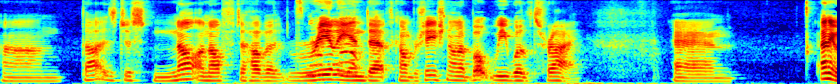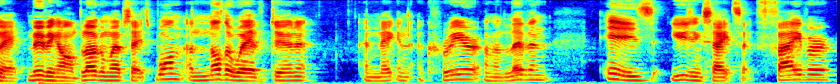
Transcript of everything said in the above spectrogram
And that is just not enough to have a really in depth conversation on it, but we will try. Um, anyway, moving on. Blogging websites. One, another way of doing it and making a career and a living is using sites like Fiverr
